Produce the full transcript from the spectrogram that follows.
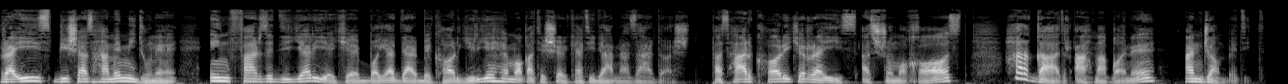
رئیس بیش از همه می‌دونه این فرض دیگریه که باید در بکارگیری حماقت شرکتی در نظر داشت. پس هر کاری که رئیس از شما خواست هر قدر احمقانه انجام بدید.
